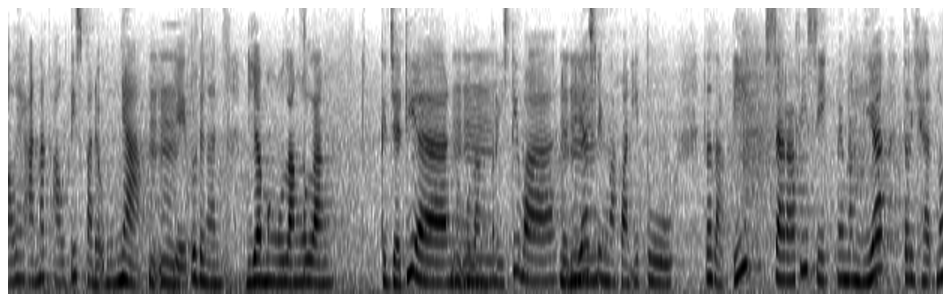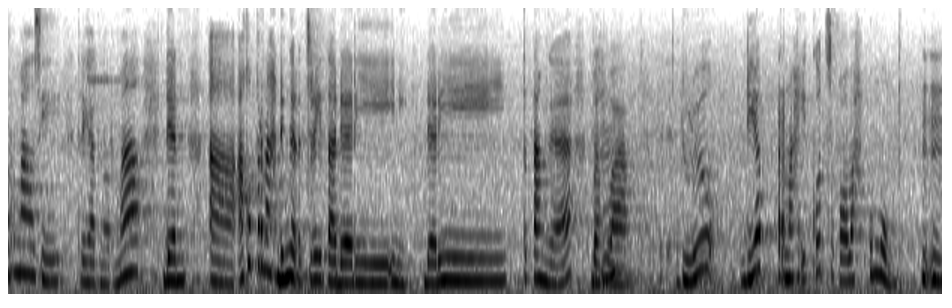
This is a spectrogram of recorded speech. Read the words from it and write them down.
oleh anak autis pada umumnya mm-hmm. yaitu dengan dia mengulang-ulang kejadian, mm-hmm. mengulang peristiwa dan mm-hmm. dia sering melakukan itu tetapi secara fisik memang dia terlihat normal sih terlihat normal dan uh, aku pernah dengar cerita dari ini dari tetangga bahwa mm-hmm. dulu dia pernah ikut sekolah umum mm-hmm.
